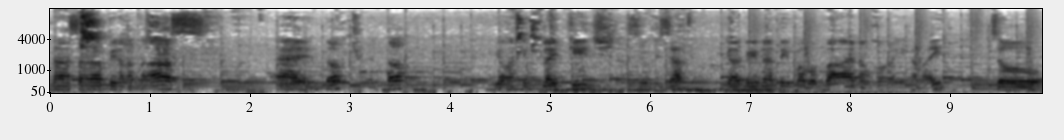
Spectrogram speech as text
Nasa pinakataas. Ayan, ito, ito. Yung ating flight cage. Tapos yung isa, gagawin natin pababaan ng mga inakay. So,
